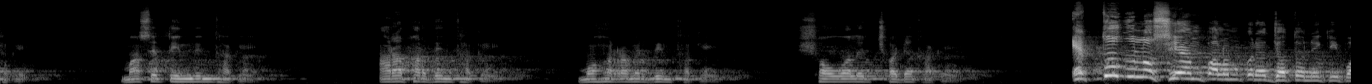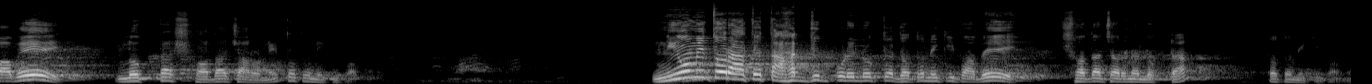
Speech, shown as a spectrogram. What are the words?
থাকে, মাসে তিন দিন থাকে, আরাফার দিন থাকে, মহরমের দিন থাকে সওয়ালের ছয়টা থাকে। এতগুলো শ্যাম পালন করে যত নেকি পাবে, লোকটা সদাচারণে তত নেকি পাবে। নিয়মিত রাতে তাহাজ্জুদ পড়ে লোকটা যত নেকি পাবে সদাচরণের লোকটা তত নেকি পাবে।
